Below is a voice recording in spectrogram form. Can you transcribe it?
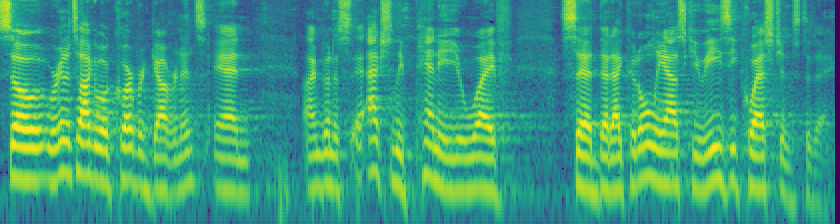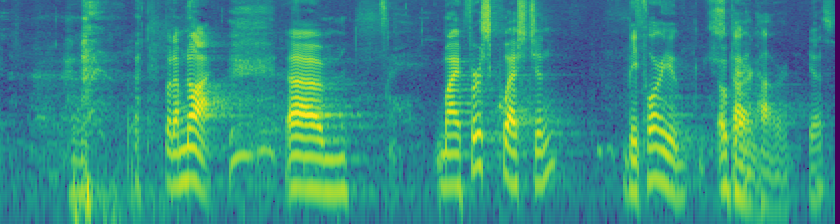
So we're going to talk about corporate governance, and I'm going to actually Penny, your wife, said that I could only ask you easy questions today, but I'm not. Um, my first question. Before you start, okay. Howard. Yes.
